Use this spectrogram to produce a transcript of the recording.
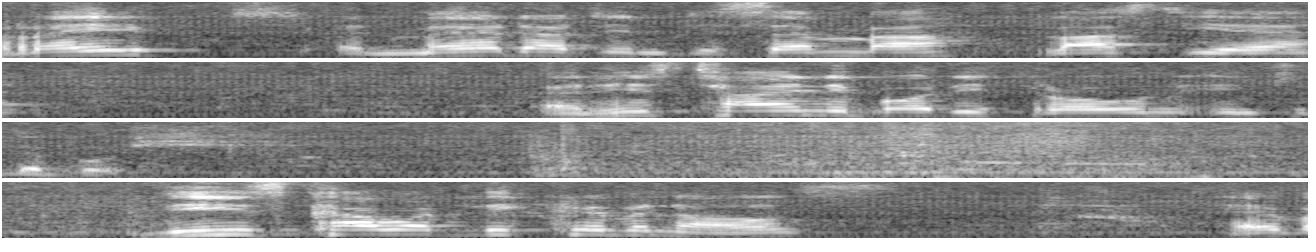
raped and murdered in December last year and his tiny body thrown into the bush. These cowardly criminals have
